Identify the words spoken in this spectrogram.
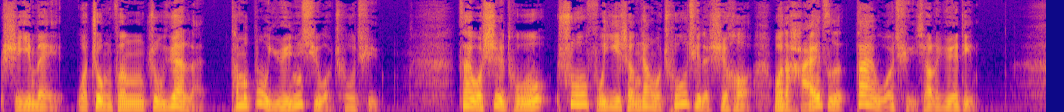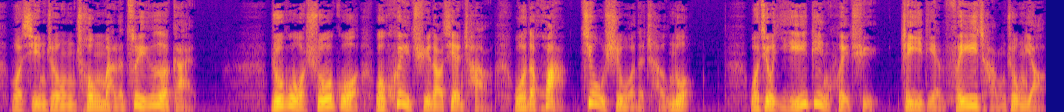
是因为我中风住院了，他们不允许我出去。在我试图说服医生让我出去的时候，我的孩子代我取消了约定。我心中充满了罪恶感。如果我说过我会去到现场，我的话就是我的承诺，我就一定会去。这一点非常重要。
